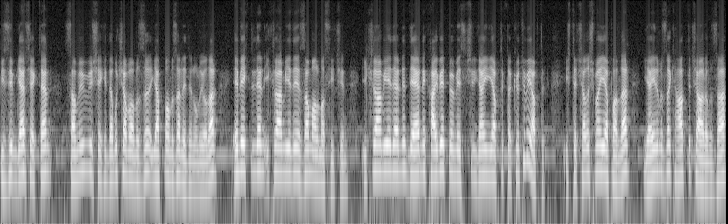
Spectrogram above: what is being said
bizim gerçekten samimi bir şekilde bu çabamızı yapmamıza neden oluyorlar. Emeklilerin ikramiyede zam alması için, ikramiyelerinin değerini kaybetmemesi için yayın yaptık da kötü mü yaptık? İşte çalışmayı yapanlar yayınımızdaki haklı çağrımıza,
